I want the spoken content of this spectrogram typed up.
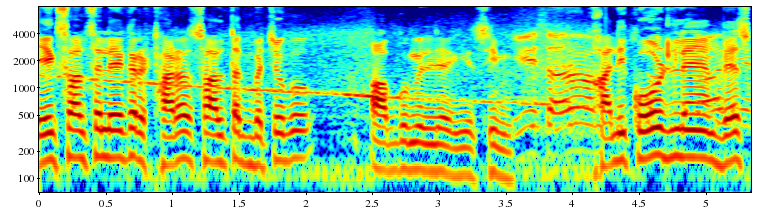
एक साल से लेकर अठारह साल तक बच्चों को आपको मिल जाएँगे इसी में। खाली कोड लें बेस्ट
